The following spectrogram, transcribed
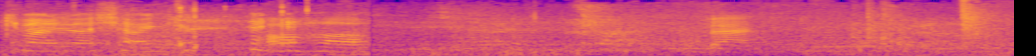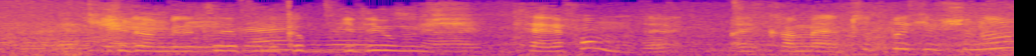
iki merdiven aşağı ineyim. Aha. Ben. Şuradan biri telefonu kapıp gidiyormuş. Telefon mu bu? Ay kamera tut bakayım şunu.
